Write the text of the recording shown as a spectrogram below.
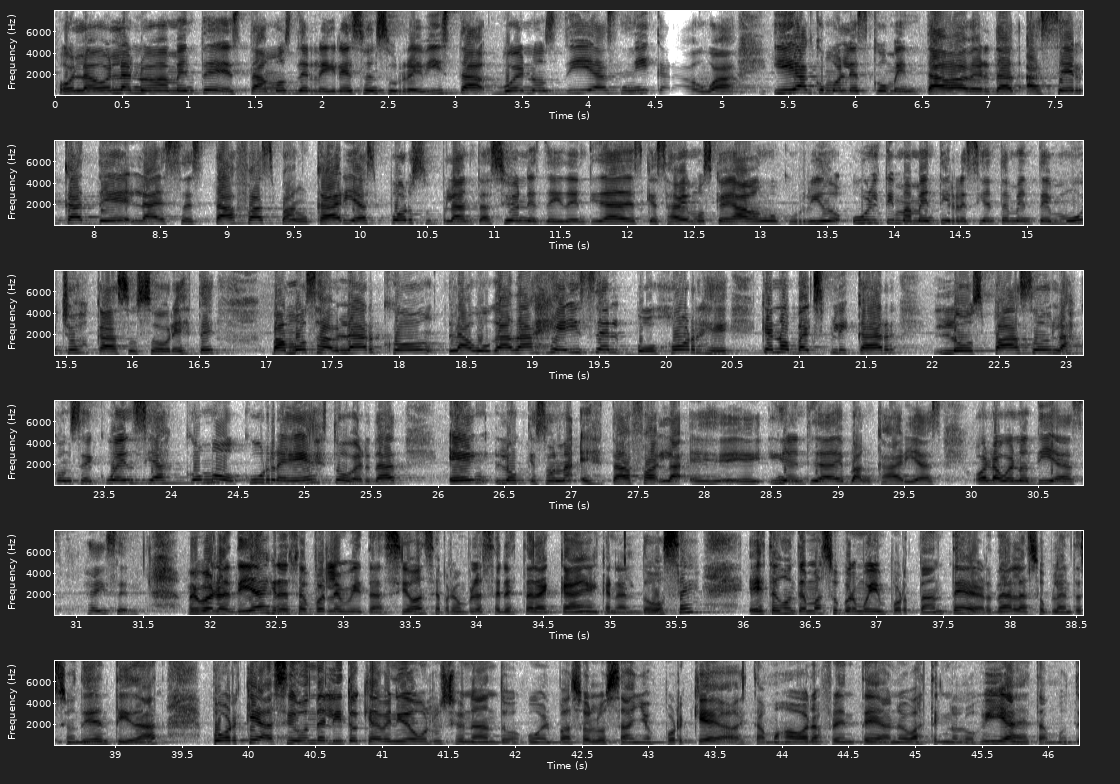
Hola, hola, nuevamente estamos de regreso en su revista Buenos días Nicaragua y ya como les comentaba, ¿verdad?, acerca de las estafas bancarias por suplantaciones de identidades que sabemos que han ocurrido últimamente y recientemente muchos casos sobre este, vamos a hablar con la abogada Hazel Bojorge que nos va a explicar los pasos, las consecuencias, cómo ocurre esto, ¿verdad?, en lo que son las estafas, las eh, eh, identidades bancarias. Hola, buenos días, Hazel. Muy buenos días, gracias por la invitación. Siempre es un placer estar acá en el Canal 12. Este es un tema súper muy importante, ¿verdad? La suplantación de identidad, porque ha sido un delito que ha venido evolucionando con el paso de los años, porque estamos ahora frente a nuevas tecnologías, estamos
